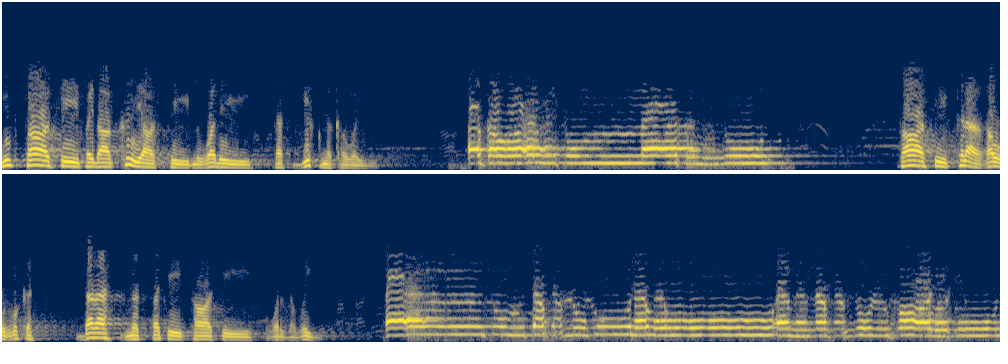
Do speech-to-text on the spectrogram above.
موږ تاسې پیدا کړی یاستئ نو ولې تصدیق نه کوئ أفرأيتم ما تمنون تاسې کله غور وکړ دغه نطفه چې تاسې غورځوئ أأنتم تخلقونه أم نحن الخالقون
